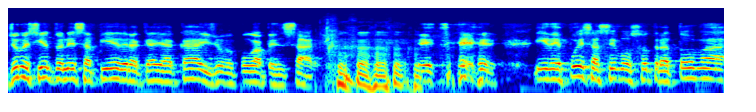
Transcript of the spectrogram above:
Yo me siento en esa piedra que hay acá y yo me pongo a pensar. Este, y después hacemos otra toma,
